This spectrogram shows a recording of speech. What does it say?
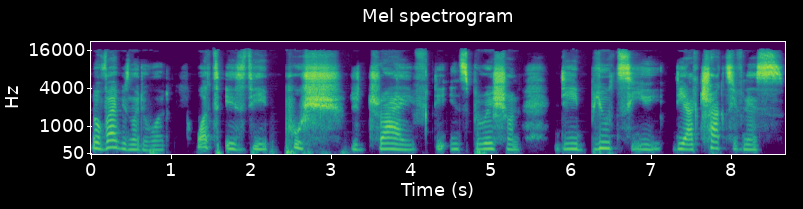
no, vibe is not the word. What is the push, the drive, the inspiration, the beauty, the attractiveness?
